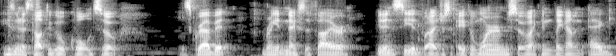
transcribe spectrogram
he's gonna start to go cold. So let's grab it, bring it next to fire. You didn't see it, but I just ate a worm, so I can lay down an egg.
